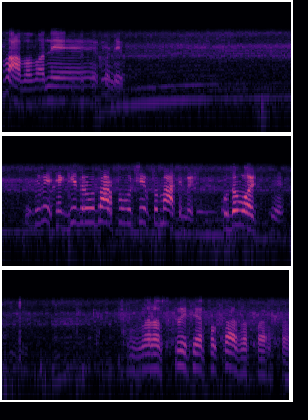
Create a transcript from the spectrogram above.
плавав, а не ходив. Ти Дивись, як гідроудар получив, то матимеш удовольствие. Зараз вскриття покаже перша.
